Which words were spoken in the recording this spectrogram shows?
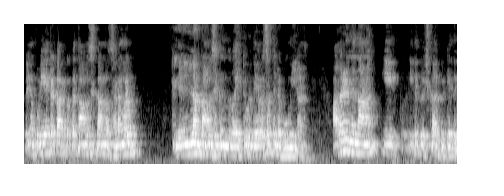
പിന്നെ കുടിയേറ്റക്കാർക്കൊക്കെ താമസിക്കാനുള്ള സ്ഥലങ്ങളും എല്ലാം താമസിക്കുന്നത് വൈത്തൂർ ദേവസ്വത്തിന്റെ ഭൂമിയിലാണ്. അവരിൽ നിന്നാണ് ഈ ഇത് കൃഷിക്കാർ കിട്ടിയത്.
